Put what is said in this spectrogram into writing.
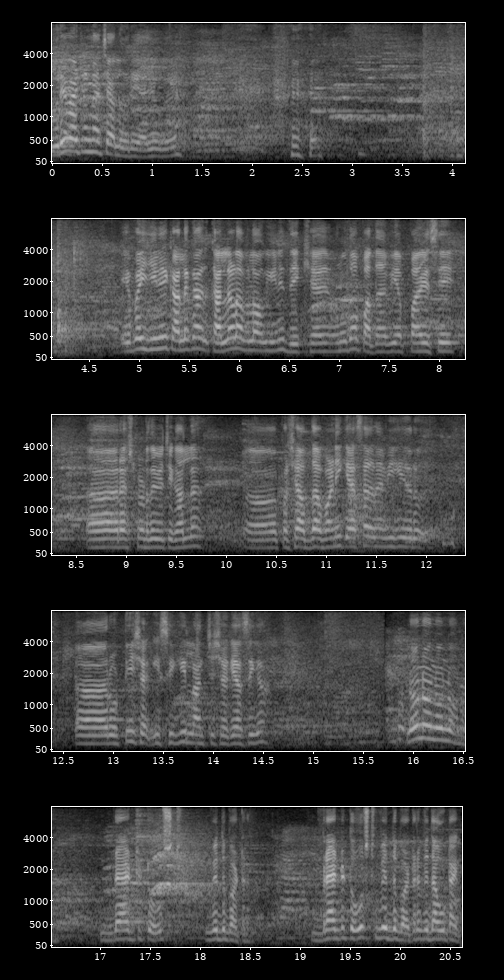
ਉਰੇ ਬੈਠਣਾ ਚੱਲ ਉਰੇ ਆ ਜਾਊਗਾ। ਇਹ ਭਾਈ ਜਿਹਨੇ ਕੱਲ ਕੱਲ ਵਾਲਾ ਵਲੌਗ ਜਿਹਨੇ ਦੇਖਿਆ ਹੈ, ਉਹਨੂੰ ਤਾਂ ਪਤਾ ਵੀ ਆਪਾਂ ਇਸੇ ਰੈਸਟੋਰੈਂਟ ਦੇ ਵਿੱਚ ਕੱਲ ਪ੍ਰਸ਼ਾਦਾ ਬਾਣੀ ਕਹਿ ਸਕਦੇ ਹਾਂ ਵੀ ਇਹ ਰੋ- ਅਹ, ਰੋਟੀ ਛਕੀ ਸੀਗੀ ਲੰਚ ਛਕਿਆ ਸੀਗਾ। No no no no bread toast with butter bread toast with butter without egg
